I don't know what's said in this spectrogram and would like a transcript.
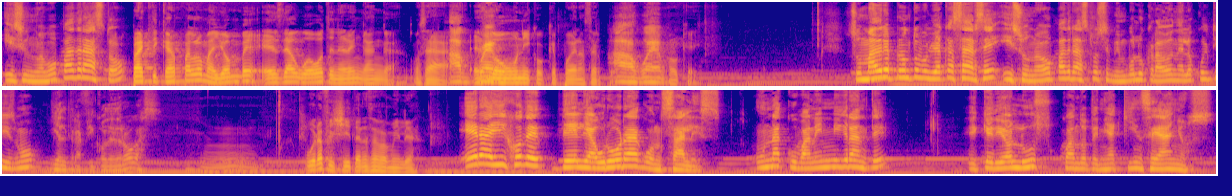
y su nuevo padrastro, Practicar palo mayombe es de a huevo tener en ganga. O sea, A es lo único que pueden hacer. pues. ah, huevo. Ok. Su madre pronto volvió a casarse y su nuevo padrastro se vio involucrado en el ocultismo y el tráfico de drogas. Mm, Pura fichita en esa familia. Era hijo de Delia Aurora González, una cubana inmigrante eh, que dio a luz cuando tenía 15 años.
